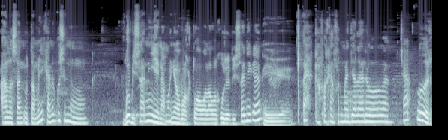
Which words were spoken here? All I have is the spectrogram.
Alasan utamanya karena gue seneng. Gue bisa nih ya namanya waktu awal-awal kuliah desain ya kan? Iya. eh cover-cover majalah doang. Caur.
